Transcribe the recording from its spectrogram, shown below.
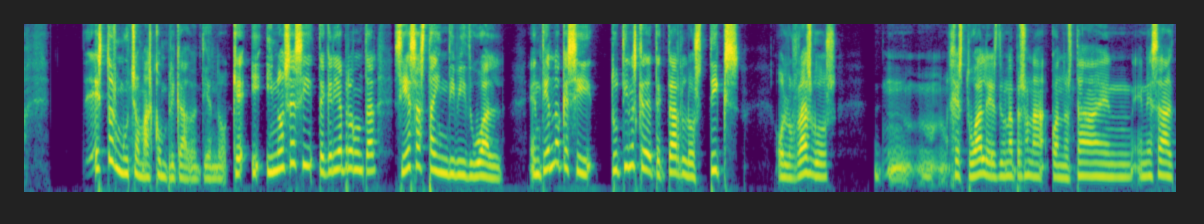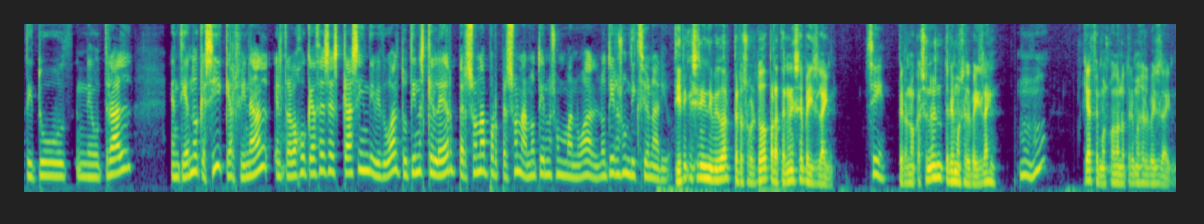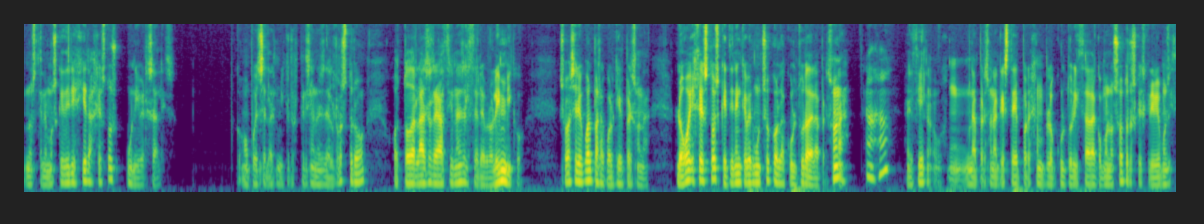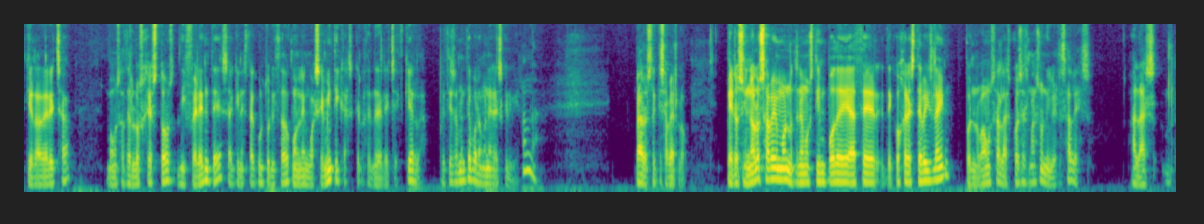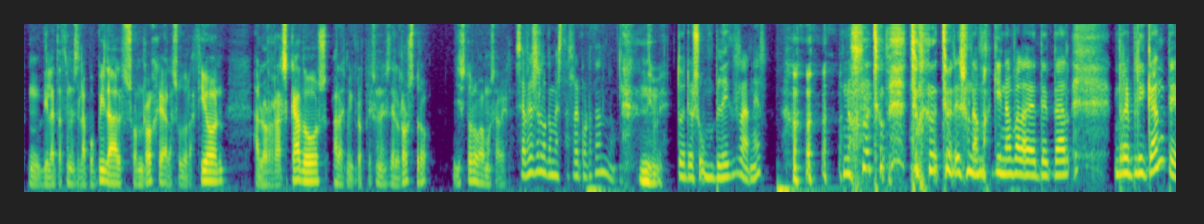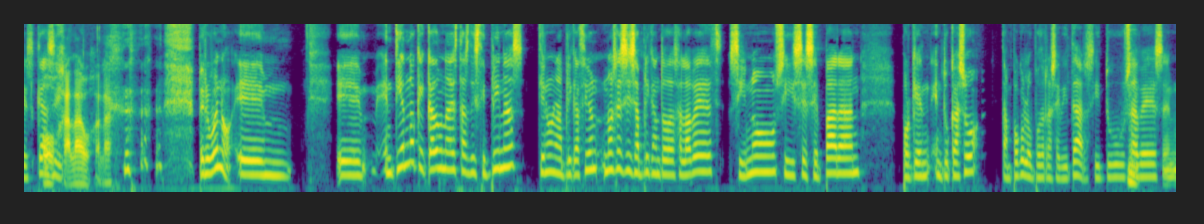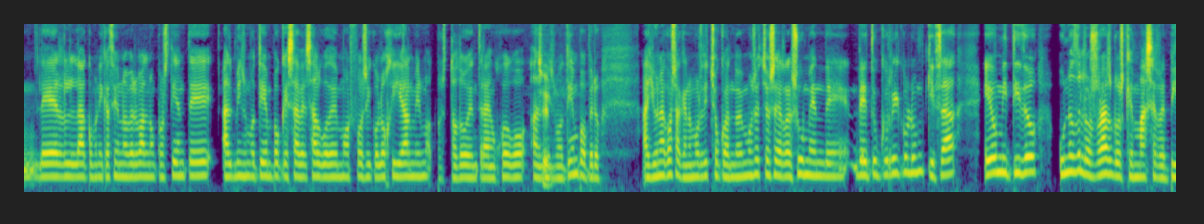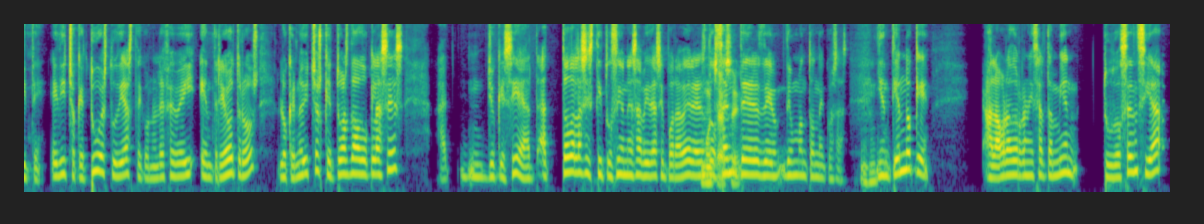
Esto es mucho más complicado, entiendo. Que, y, y no sé si te quería preguntar si es hasta individual. Entiendo que si tú tienes que detectar los tics o los rasgos mm, gestuales de una persona cuando está en, en esa actitud neutral, entiendo que sí, que al final el trabajo que haces es casi individual. Tú tienes que leer persona por persona, no tienes un manual, no tienes un diccionario. Tiene que ser individual, pero sobre todo para tener ese baseline. Sí. Pero en ocasiones no tenemos el baseline. Ujú. ¿Qué hacemos cuando no tenemos el baseline? Nos tenemos que dirigir a gestos universales, como pueden ser las microexpresiones del rostro o todas las reacciones del cerebro límbico. Eso va a ser igual para cualquier persona. Luego hay gestos que tienen que ver mucho con la cultura de la persona. Ajá. Es decir, una persona que esté, por ejemplo, culturizada como nosotros, que escribimos izquierda-derecha, vamos a hacer los gestos diferentes a quien está culturizado con lenguas semíticas, que lo hacen de derecha a izquierda, precisamente por la manera de escribir. Anda. Claro, esto hay que saberlo. Pero si no lo sabemos, no tenemos tiempo de hacer, de coger este baseline, pues nos vamos a las cosas más universales. A las dilataciones de la pupila, al sonroje, a la sudoración, a los rascados, a las microexpresiones del rostro. Y esto lo vamos a ver. ¿Sabes lo que me estás recordando? Dime. Tú eres un Blade Runner. No, tú, tú- tú eres una máquina para detectar replicantes, casi. Ojalá, ojalá. Pero bueno, eh, eh, entiendo que cada una de estas disciplinas tiene una aplicación. No sé si se aplican todas a la vez, si no, si se separan, porque en, en tu caso tampoco lo podrás evitar. Si tú sabes em, leer la comunicación no verbal no consciente al mismo tiempo que sabes algo de morfopsicología, al mismo, pues todo entra en juego al Sí. mismo tiempo. Pero hay una cosa que no hemos dicho cuando hemos hecho ese resumen de, de tu currículum, quizá he omitido uno de los rasgos que más se repite. He dicho que tú estudiaste con el FBI, entre otros. Lo que no he dicho es que tú has dado clases a, yo qué sé, a, a todas las instituciones habidas y por haber. Eres Muchas, sí. docente de, de un montón de cosas. Y entiendo que a la hora de organizar también tu docencia,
